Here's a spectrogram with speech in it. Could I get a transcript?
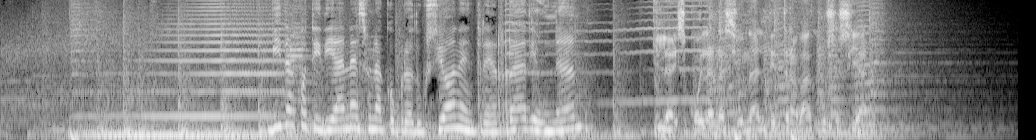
Vida cotidiana es una coproducción entre Radio UNAM y la Escuela Nacional de Trabajo Social.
